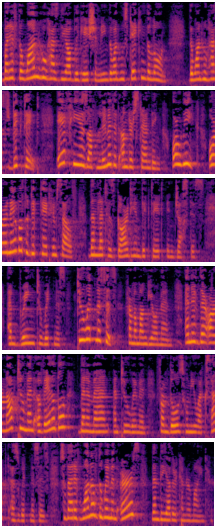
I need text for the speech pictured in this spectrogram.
But if the one who has the obligation, meaning the one who's taking the loan, the one who has to dictate, if he is of limited understanding, or weak, or unable to dictate himself, then let his guardian dictate in justice, and bring to witness two witnesses from among your men. And if there are not two men available, then a man and two women from those whom you accept as witnesses. So that if one of the women errs, then the other can remind her.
